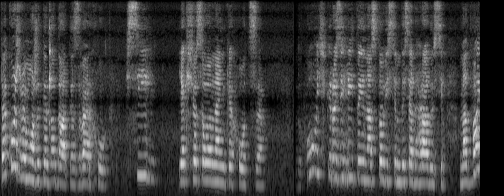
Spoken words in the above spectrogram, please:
Також ви можете додати зверху сіль, якщо солоненьке хочеться. Духовочки розігрітої на 180 градусів на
